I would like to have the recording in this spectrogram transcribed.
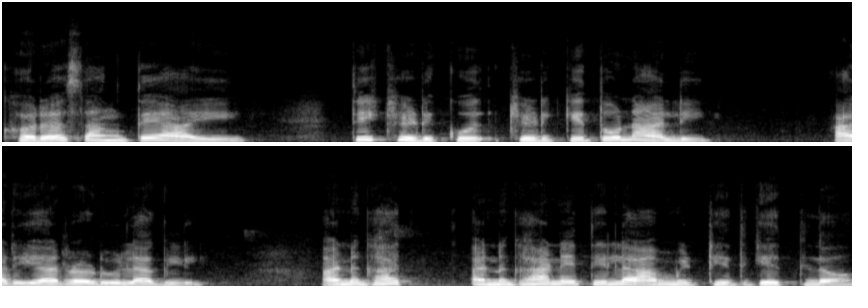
खरं सांगते आई, ती खिडकू खिडकीतून आली. आर्या रडू लागली. अनघाने तिला मिठीत घेतलं.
